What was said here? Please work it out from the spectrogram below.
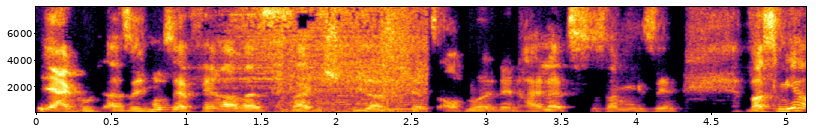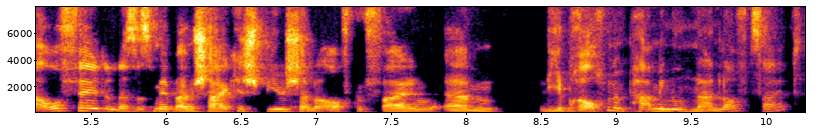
ja, gut, also ich muss ja fairerweise sagen, Spiele habe ich jetzt auch nur in den Highlights zusammen gesehen. Was mir auffällt, und das ist mir beim Schalke-Spiel schon aufgefallen, ähm, die brauchen ein paar Minuten Anlaufzeit.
